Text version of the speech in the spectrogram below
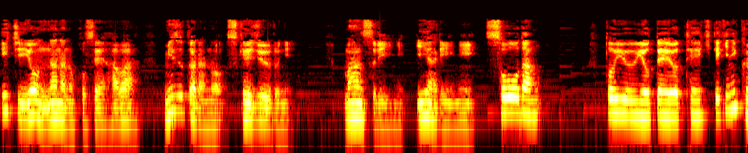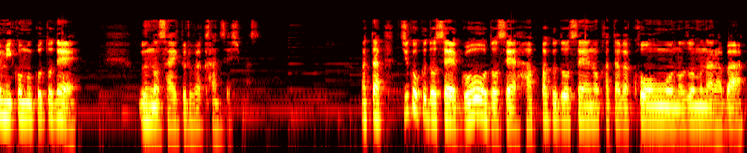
147の個性派は、自らのスケジュールに、マンスリーに、イヤリーに相談という予定を定期的に組み込むことで、運のサイクルが完成します。また、時刻土星、豪土星、八白土星の方が幸運を望むならば、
